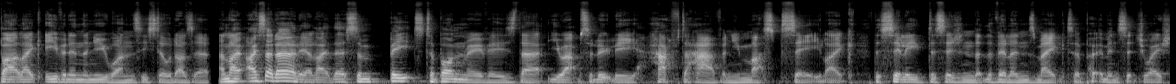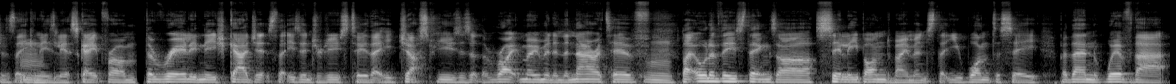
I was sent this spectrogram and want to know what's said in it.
But, like, even in the new ones, he still does it. And, like I said earlier, like, there's some beats to Bond movies that you absolutely have to have and you must see. Like, the silly decision that the villains make to put him in situations that he can mm. easily escape from, the really niche gadgets that he's introduced to that he just uses at the right moment in the narrative. Mm. Like, all of these things are silly Bond moments that you want to see. But then with that,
